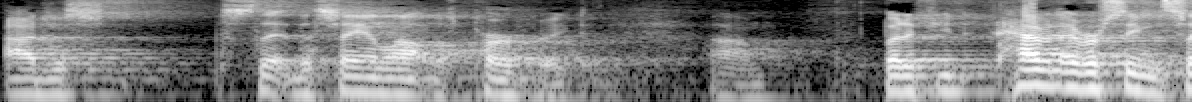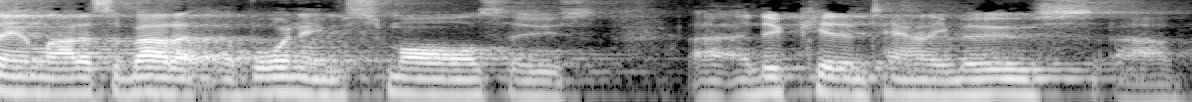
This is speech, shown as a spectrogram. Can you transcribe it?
I just said the Sandlot was perfect. Um, but if you haven't ever seen the Sandlot, it's about a, a boy named Smalls who's uh, a new kid in town. He moves uh,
